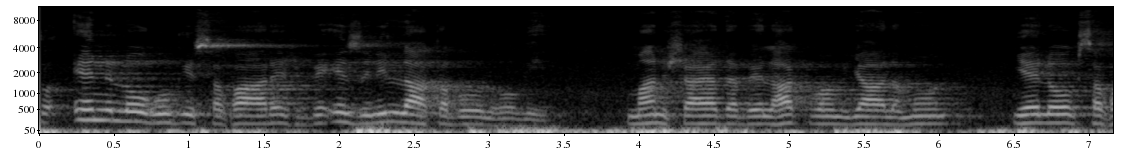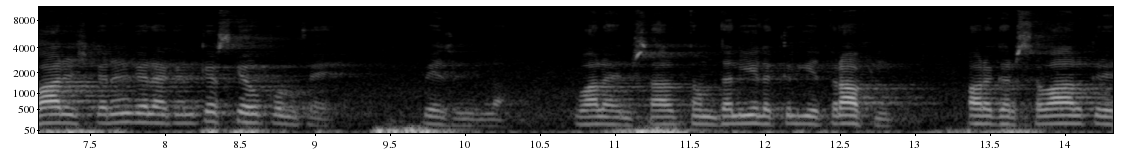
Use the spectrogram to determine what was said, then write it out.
تو ان لوگوں کی سفارش بے عزن اللہ قبول ہوگی۔ من شاید بالحق وم یا لمون یہ لوگ سفارش کریں گے، لیکن کس کے حکم سے؟ بے عزن اللہ۔ والا انصاف، تم دلیل کے لیے ترافی اور اگر سوال کرے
